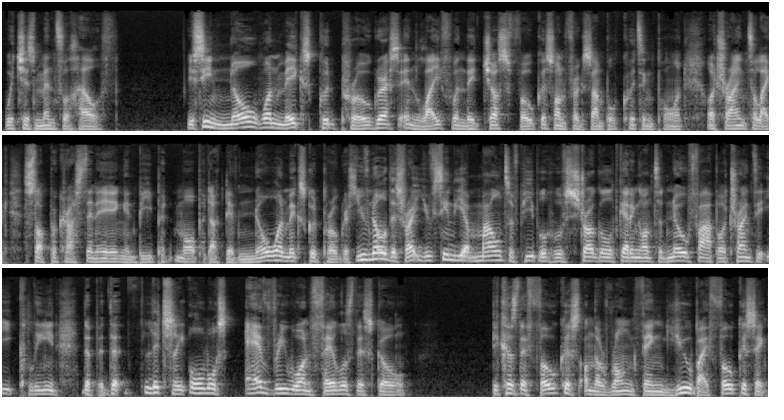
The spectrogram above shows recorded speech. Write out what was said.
which is mental health. You see, no one makes good progress in life when they just focus on, for example, quitting porn or trying to like stop procrastinating and be more productive. No one makes good progress. You know this, right? You've seen the amount of people who have struggled getting onto no NoFap or trying to eat clean. The, literally almost everyone fails this goal because they're focused on the wrong thing. You, by focusing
